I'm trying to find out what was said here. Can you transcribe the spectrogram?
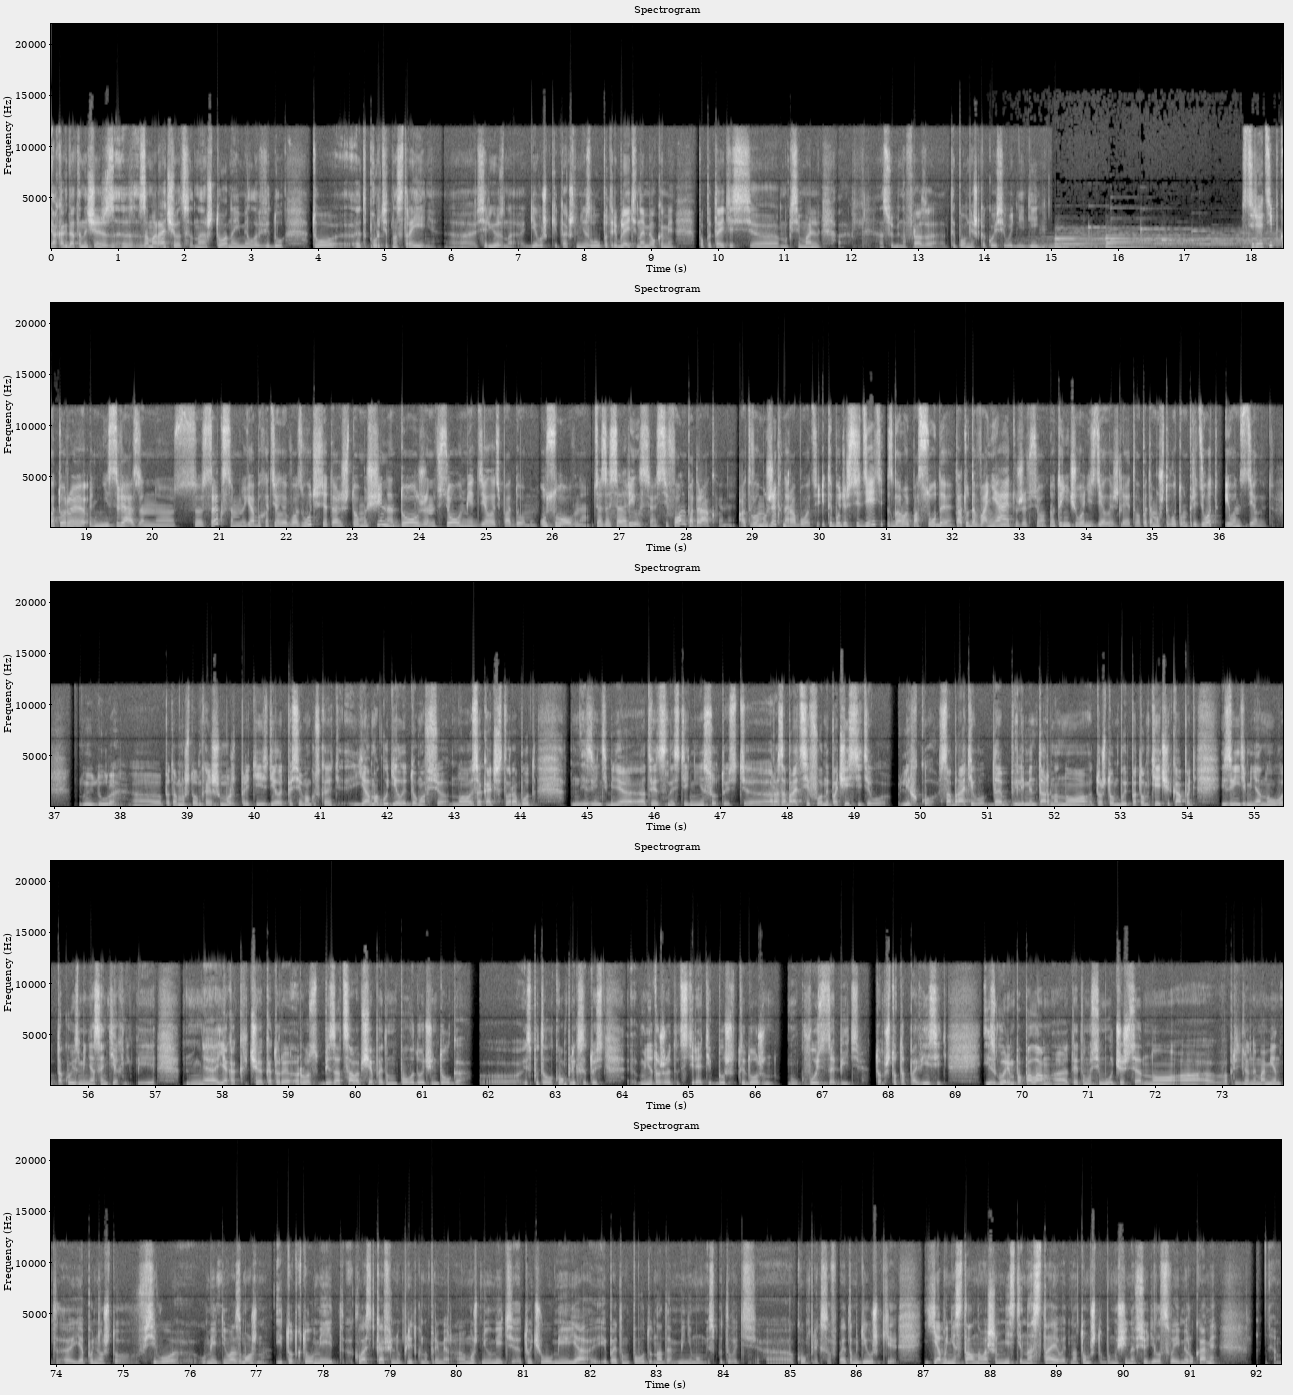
когда ты начинаешь заморачиваться, на что она имела в виду, то это портит настроение. Серьезно, девушки. Так что не злоупотребляйте намеками, попытайтесь максимально... Особенно фраза «ты помнишь, какой сегодня день?» Стереотип, который не связан э, с сексом, но я бы хотела его озвучить, это что мужчина должен все уметь делать по дому. Условно. У тебя засорился сифон под раковиной, а твой мужик на работе, и ты будешь сидеть с горой посуды, ты оттуда воняет уже все, но ты ничего не сделаешь для этого, потому что вот он придет, и он сделает. Ну и дура. А, потому что он, конечно, может прийти и сделать. По себе могу сказать, я могу делать дома все, но за качество работ, извините меня, ответственности не несу. То есть, э, разобрать сифон и почистить его легко. Собрать его, да, элементарно. Но то, что он будет потом течь и капать, извините меня, ну, вот такой из меня сантехник. И э, я, как человек, который рос без отца, вообще по этому поводу очень долго испытывал комплексы. То есть, мне тоже этот стереотип был, что ты должен ну, гвоздь забить, там что-то повесить. И с горем пополам э, ты этому всему учишься, но э, в определенный момент э, я понял, что всего уметь невозможно. И тот, кто умеет класть кафельную плитку, например, может не уметь то, чего умею я, и по этому поводу надо минимум испытывать комплексов. Поэтому, девушки, я бы не стал на вашем месте настаивать на том, чтобы мужчина все делал своими руками,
